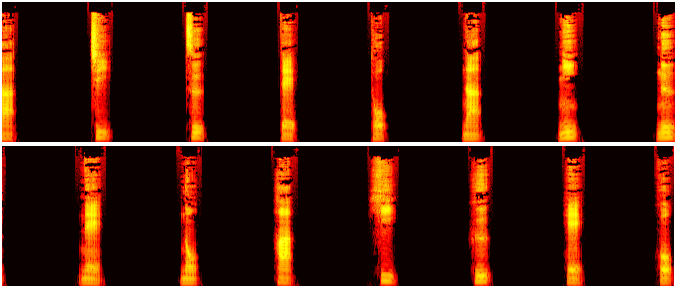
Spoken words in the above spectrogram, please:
た、ち、つ、て、と、な、に、ぬ、ね、の、は、ひ、ふ、へ、ほ、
